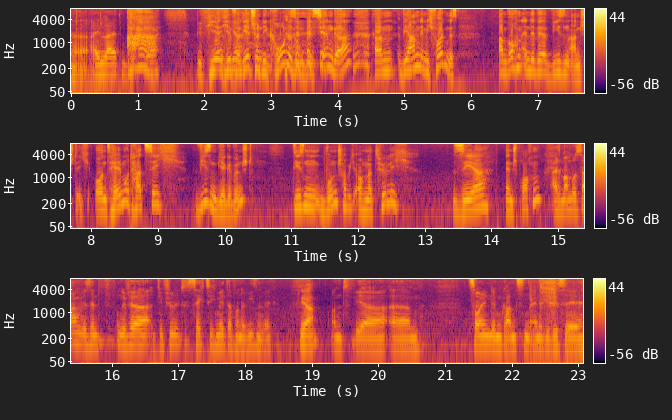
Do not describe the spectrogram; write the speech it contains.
äh, einleiten. Ah! bevor Hier, hier wir- verliert schon die Krone so ein bisschen, gell? Ähm, wir haben nämlich folgendes. Am Wochenende wäre Wiesenanstich und Helmut hat sich Wiesenbier gewünscht. Diesen Wunsch habe ich auch natürlich sehr entsprochen. Also man muss sagen, wir sind ungefähr gefühlt 60 Meter von der Wiesen weg. Ja, Und wir ähm, zollen dem Ganzen eine gewisse,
